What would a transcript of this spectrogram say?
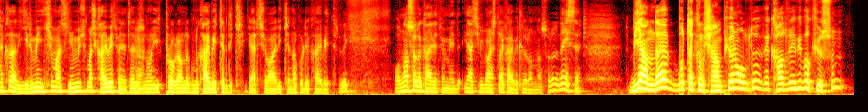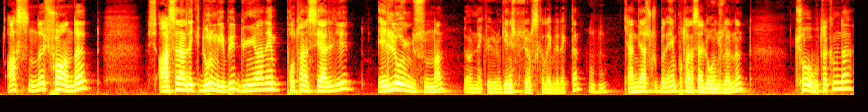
ne kadar 22 maç 23 maç kaybetmediler. Biz Evet. bunu ilk programda bunu kaybettirdik. Gerçi o ayrı ki Napoli'yi kaybettirdik. Ondan sonra da kaybetmemeydi. Gerçi bir maç daha kaybettiler ondan sonra. Neyse. Bir anda bu takım şampiyon oldu ve kadroya bir bakıyorsun. Aslında şu anda işte Arsenal'deki durum gibi dünyanın en potansiyelli 50 oyuncusundan örnek veriyorum. Geniş tutuyorum skalayı bilerekten. Hı hı. Kendi yaş gruplarının en potansiyelli oyuncularının çoğu bu takımda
